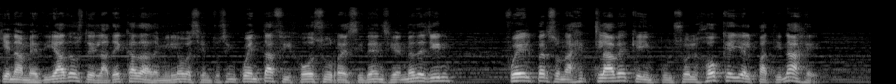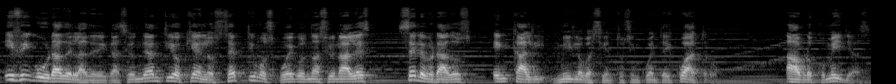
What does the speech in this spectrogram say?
quien a mediados de la década de 1950 fijó su residencia en Medellín, fue el personaje clave que impulsó el hockey y el patinaje, y figura de la delegación de Antioquia en los séptimos Juegos Nacionales celebrados en Cali 1954. Abro comillas.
